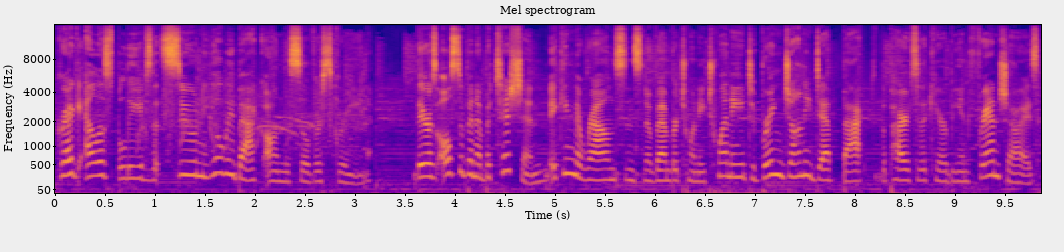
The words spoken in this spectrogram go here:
Greg Ellis believes that soon he'll be back on the silver screen. There's also been a petition making the rounds since November 2020 to bring Johnny Depp back to the Pirates of the Caribbean franchise,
